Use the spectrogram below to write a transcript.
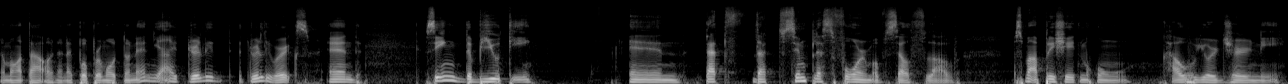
ng mga tao na nagpo-promote nun. And yeah, it really, it really works. And seeing the beauty in that, that simplest form of self-love, mas ma-appreciate mo kung how your journey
